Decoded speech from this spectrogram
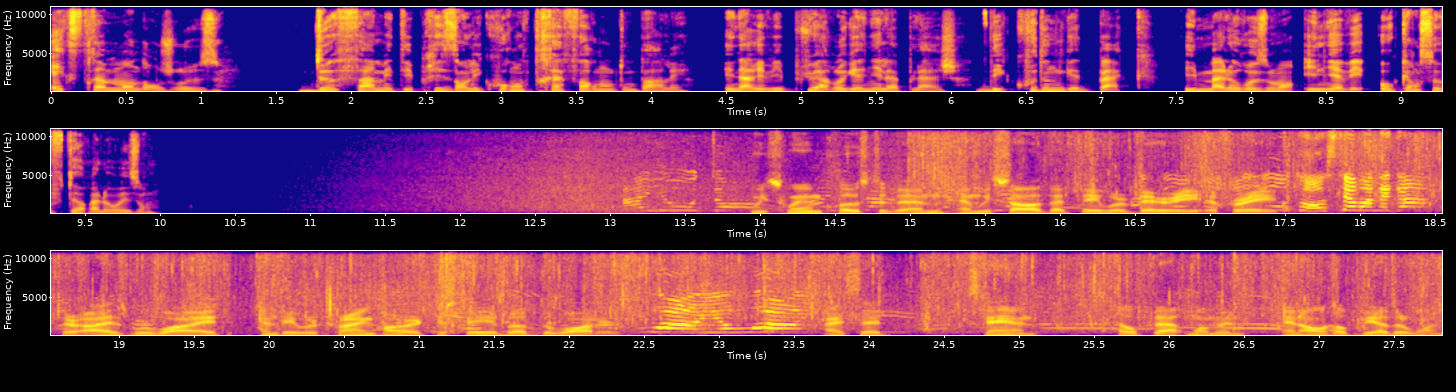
extrêmement dangereuse. Deux femmes étaient prises dans les courants très forts dont on parlait, et n'arrivaient plus à regagner la plage. They couldn't get back. Et malheureusement, il n'y avait aucun sauveteur à l'horizon. We swam close to them and we saw that they were very afraid. Their eyes were wide and they were trying hard to stay above the water. I said, Stan, help that woman and I'll help the other one.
